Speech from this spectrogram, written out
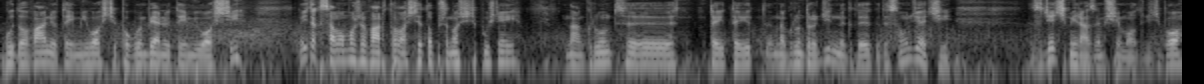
budowaniu tej miłości, pogłębianiu tej miłości. No i tak samo może warto właśnie to przenosić później na grunt, y, tej, tej, na grunt rodzinny, gdy, gdy są dzieci. Z dziećmi razem się modlić, bo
